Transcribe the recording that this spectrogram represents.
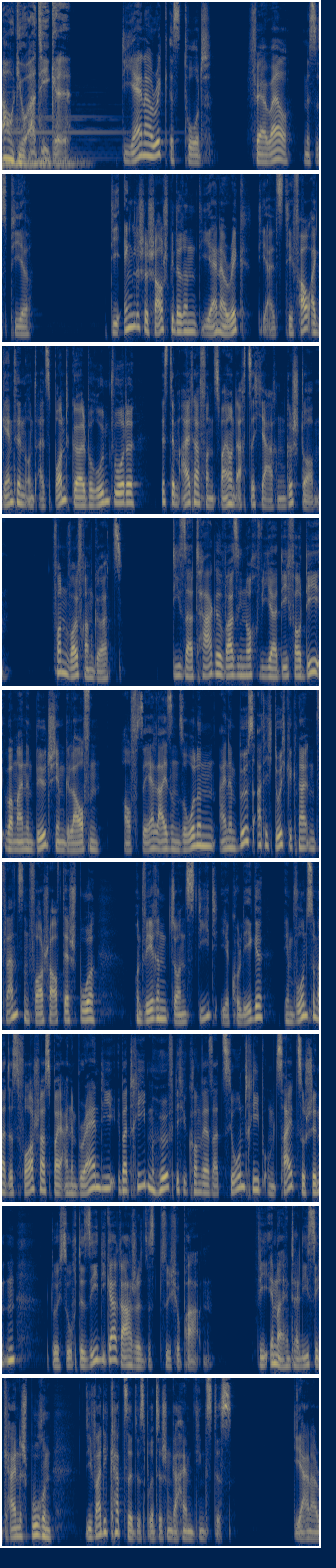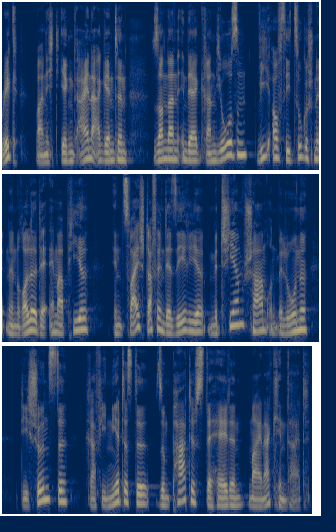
Audioartikel. Diana Rick ist tot. Farewell, Mrs. Peel. Die englische Schauspielerin Diana Rick, die als TV-Agentin und als Bond-Girl berühmt wurde, ist im Alter von 82 Jahren gestorben. Von Wolfram Görz. Dieser Tage war sie noch via DVD über meinen Bildschirm gelaufen, auf sehr leisen Sohlen, einem bösartig durchgeknallten Pflanzenforscher auf der Spur, und während John Steed, ihr Kollege, im Wohnzimmer des Forschers bei einem Brandy übertrieben höfliche Konversation trieb, um Zeit zu schinden, durchsuchte sie die Garage des Psychopathen. Wie immer hinterließ sie keine Spuren, sie war die Katze des britischen Geheimdienstes. Diana Rick war nicht irgendeine Agentin, sondern in der grandiosen, wie auf sie zugeschnittenen Rolle der Emma Peel in zwei Staffeln der Serie mit Schirm, Charme und Melone die schönste, raffinierteste, sympathischste Heldin meiner Kindheit.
